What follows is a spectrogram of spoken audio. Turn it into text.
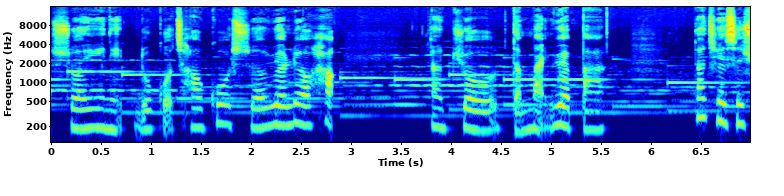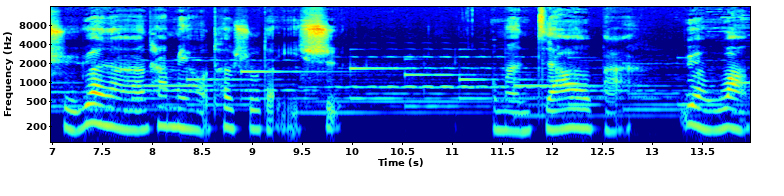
所以你如果超过十二月六号，那就等满月吧。那其实许愿啊，它没有特殊的仪式，我们只要把愿望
